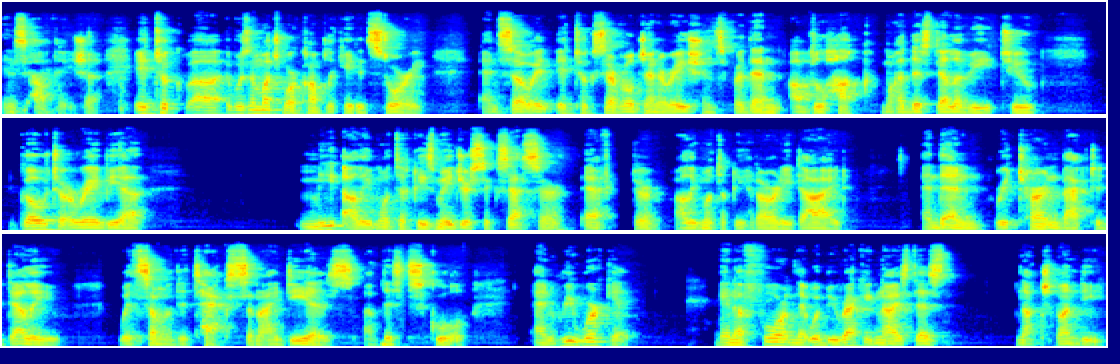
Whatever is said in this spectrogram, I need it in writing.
in South Asia. It took uh, it was a much more complicated story, and so it, it took several generations for then Abdul Haq Muhaddis Dehlavi to go to Arabia, meet Ali Muttaqi's major successor after Ali Muttaqi had already died, and then return back to Delhi with some of the texts and ideas of this school and rework it in a form that would be recognized as Naqshbandi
